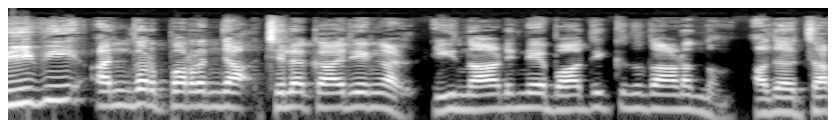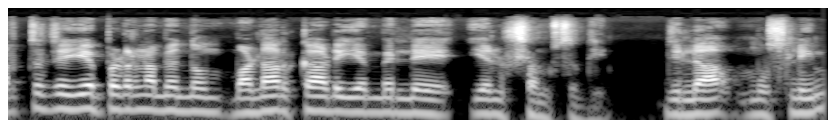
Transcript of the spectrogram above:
പി വി അൻവർ പറഞ്ഞ ചില കാര്യങ്ങൾ ഈ നാടിനെ ബാധിക്കുന്നതാണെന്നും അത് ചർച്ച ചെയ്യപ്പെടണമെന്നും Mannarkkad M L A N Shamsudheen. ജില്ലാ മുസ്ലിം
